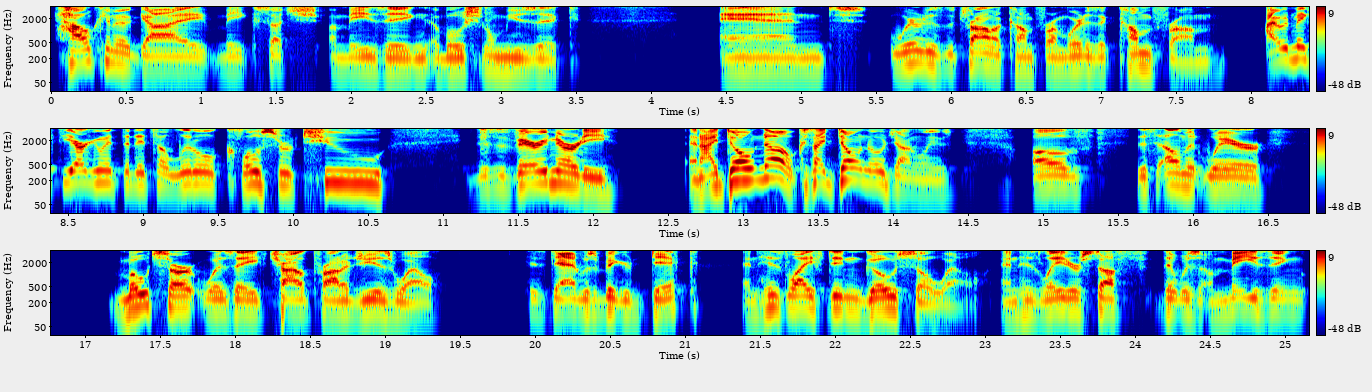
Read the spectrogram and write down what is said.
how can a guy make such amazing emotional music and where does the trauma come from? Where does it come from? I would make the argument that it's a little closer to this is very nerdy, and I don't know because I don't know John Williams of this element where Mozart was a child prodigy as well. His dad was a bigger dick, and his life didn't go so well. And his later stuff that was amazing,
